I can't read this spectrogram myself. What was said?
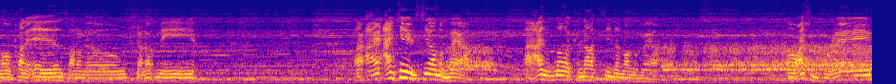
Although it kind of is. I don't know. Shut up me. I, I, I can't even see on the map. I, I literally cannot see them on the map. Oh, I can break.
